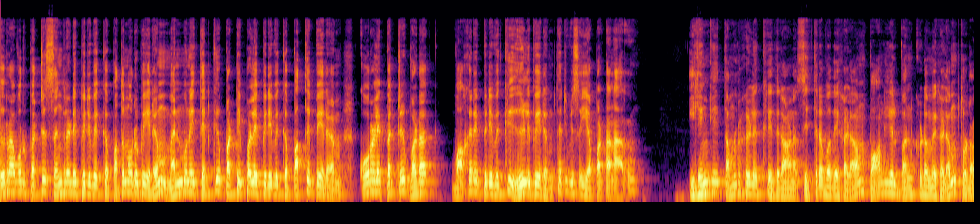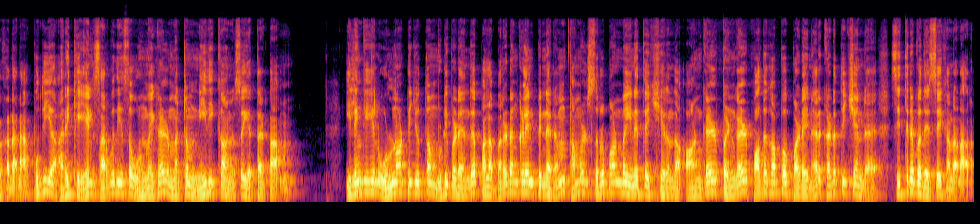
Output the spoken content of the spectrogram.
ஏறாவூர் பற்று செங்கலடி பிரிவுக்கு பதினோரு பேரும் மண்முனை தெற்கு பட்டிப்பளை பிரிவுக்கு பத்து பேரும் கோரளைப்பற்று வட வாகரை பிரிவுக்கு ஏழு பேரும் தெரிவு செய்யப்பட்டனர். இலங்கை தமிழர்களுக்கு எதிரான சித்திரவதைகளும் பாலியல் வன்கொடுமைகளும் தொடர்கின்றன. புதிய அறிக்கையில் சர்வதேச உண்மைகள் மற்றும் நீதிக்கான செயற்திட்டம் இலங்கையில் உள்நாட்டு யுத்தம் முடிவடைந்த பல வருடங்களின் பின்னரும் தமிழ் சிறுபான்மை இனத்தைச் சேர்ந்த ஆண்கள் பெண்கள் பாதுகாப்பு படையினர் கடத்திச் சென்ற சித்திரவதை செய்கின்றனர்.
